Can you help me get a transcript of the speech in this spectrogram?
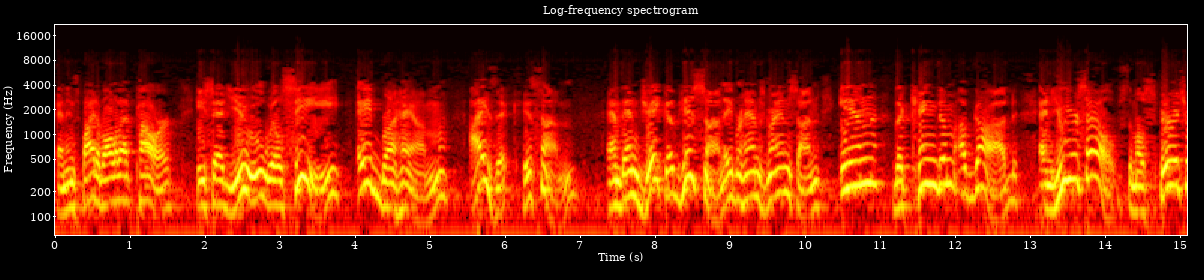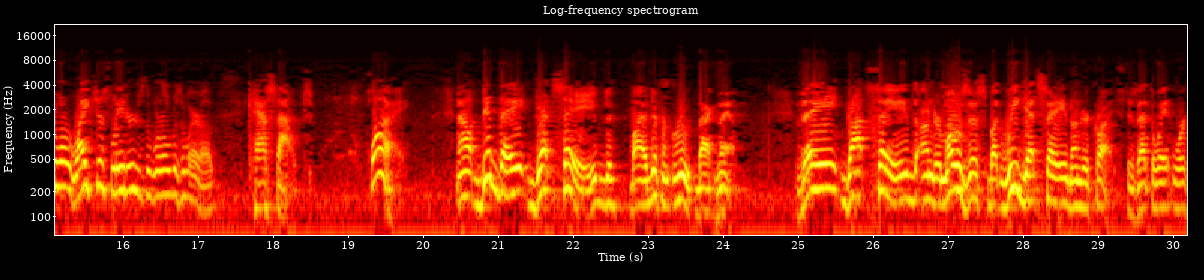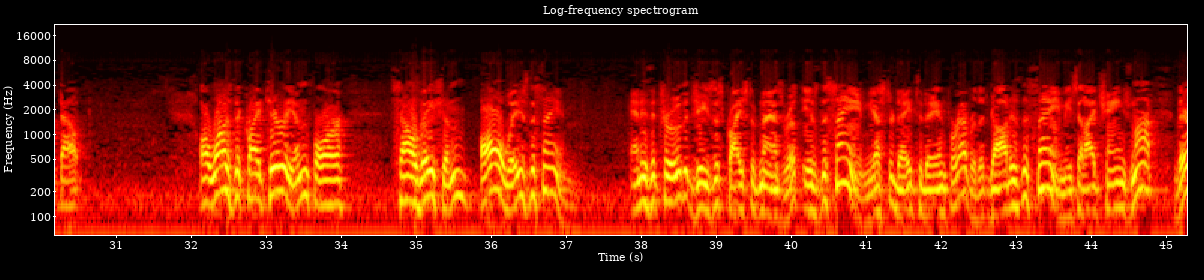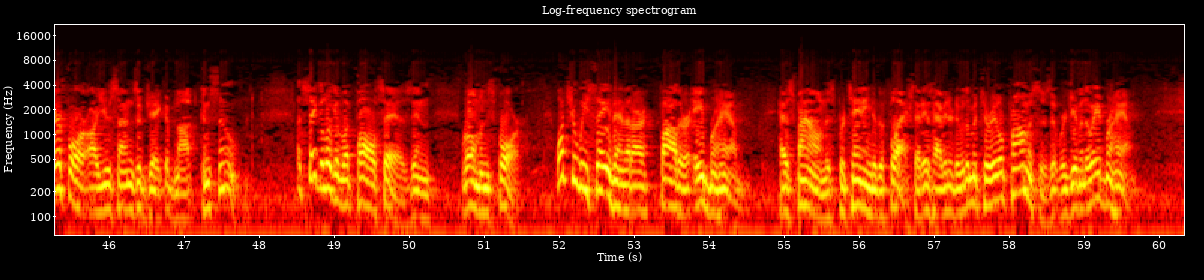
And in spite of all of that power, he said, You will see Abraham, Isaac, his son, and then Jacob, his son, Abraham's grandson, in the kingdom of God, and you yourselves, the most spiritual, righteous leaders the world was aware of, cast out. Why? Now, did they get saved by a different route back then? They got saved under Moses, but we get saved under Christ. Is that the way it worked out? Or was the criterion for salvation always the same? And is it true that Jesus Christ of Nazareth is the same yesterday, today, and forever? That God is the same? He said, I change not, therefore are you sons of Jacob not consumed. Let's take a look at what Paul says in Romans 4. What shall we say then that our father Abraham has found as pertaining to the flesh? That is, having to do with the material promises that were given to Abraham.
